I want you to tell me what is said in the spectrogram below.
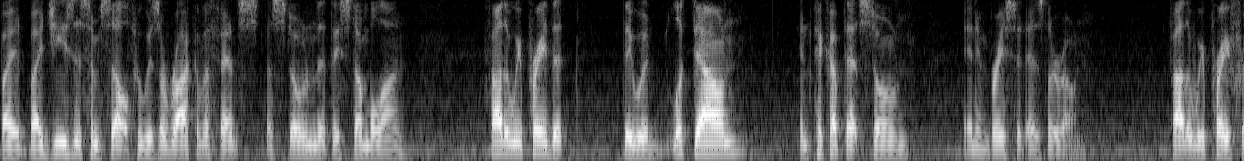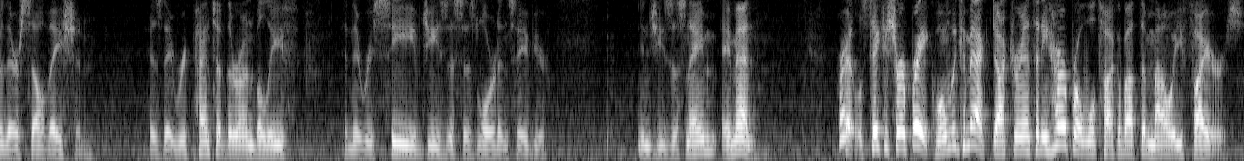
by, by Jesus Himself, who is a rock of offense, a stone that they stumble on. Father, we pray that they would look down and pick up that stone and embrace it as their own. Father, we pray for their salvation as they repent of their unbelief and they receive Jesus as Lord and Savior. In Jesus' name, amen. All right, let's take a short break. When we come back, Dr. Anthony Harper will talk about the Maui fires.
